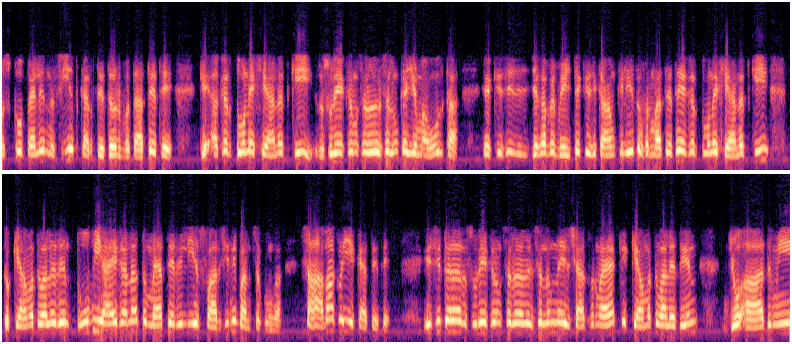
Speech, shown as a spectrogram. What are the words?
اس کو پہلے نصیحت کرتے تھے اور بتاتے تھے کہ اگر تو نے خیانت کی، رسول اکرم صلی اللہ علیہ وسلم کا یہ معمول تھا کہ کسی جگہ پہ بھیجتے، کسی کام کے لیے، تو فرماتے تھے، اگر تو نے خیانت کی، تو قیامت والے دن تو بھی آئے گا نا، تو میں تیرے لیے سفارشی نہیں بن سکوں گا۔ صحابہ کو یہ کہتے تھے۔ اسی طرح رسول اکرم صلی اللہ علیہ وسلم نے ارشاد فرمایا کہ قیامت والے دن جو آدمی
